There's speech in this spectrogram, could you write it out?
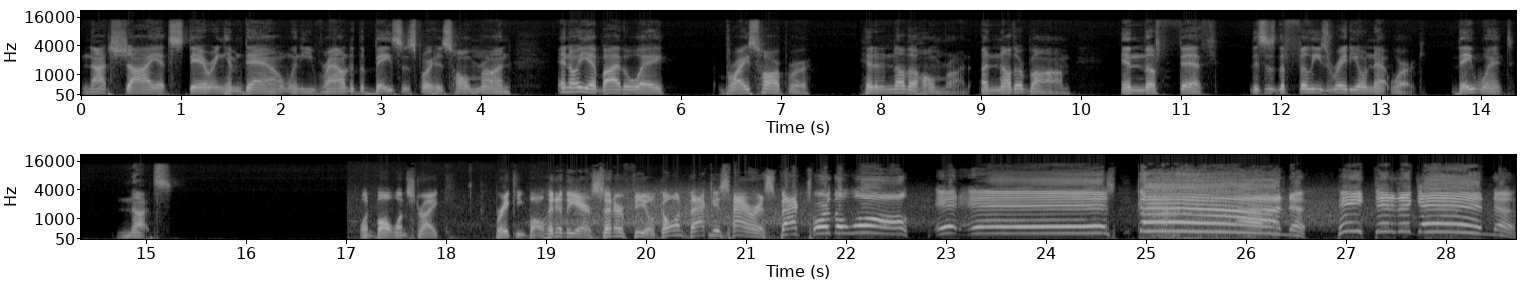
not shy at staring him down when he rounded the bases for his home run. And oh, yeah, by the way, Bryce Harper hit another home run, another bomb in the fifth. This is the Phillies radio network. They went nuts. One ball, one strike. Breaking ball hit in the air, center field. Going back is Harris. Back toward the wall. It is gone! He did it again!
